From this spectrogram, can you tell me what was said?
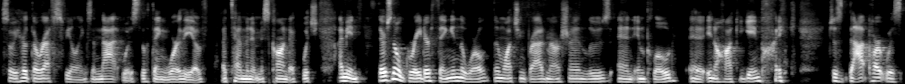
So he hurt the ref's feelings. And that was the thing worthy of a 10 minute misconduct, which I mean, there's no greater thing in the world than watching Brad Marchand lose and implode eh, in a hockey game. like just that part was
